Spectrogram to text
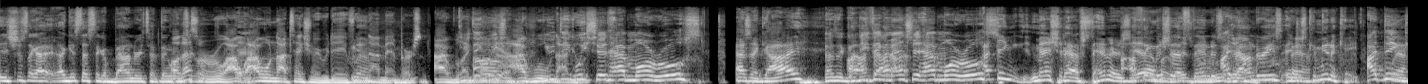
it's just like I, I guess that's like a boundary type thing. Oh, that's it's a like, rule. I, I will not text you every day if we're Yeah. not met in person. I will You like. think, oh, we, yeah, should, I will you not think we it. should have more rules? As a guy, As a, guy, do you think I- men should have more rules? I think men should have standards. I yeah, think we but should have standards and boundaries and just communicate. I think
